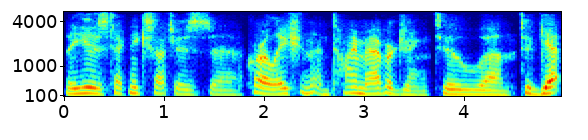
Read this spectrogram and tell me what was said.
they use techniques such as uh, correlation and time averaging to um, to get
